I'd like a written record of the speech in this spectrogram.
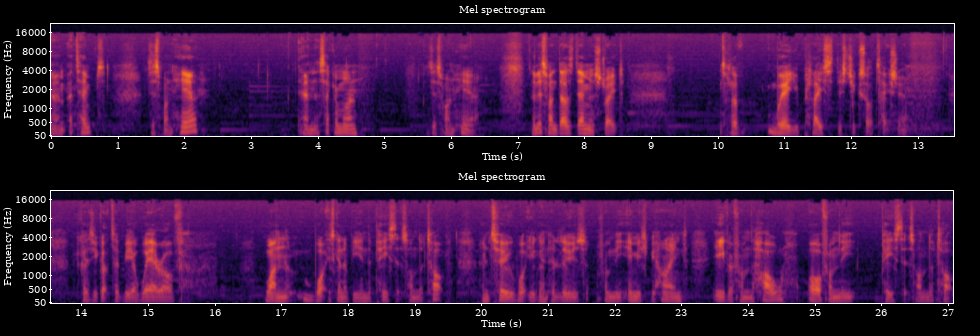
um, attempts. This one here and the second one is this one here. And this one does demonstrate sort of where you place this jigsaw texture because you've got to be aware of one what is going to be in the piece that's on the top and two what you're going to lose from the image behind either from the hole or from the piece that's on the top.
